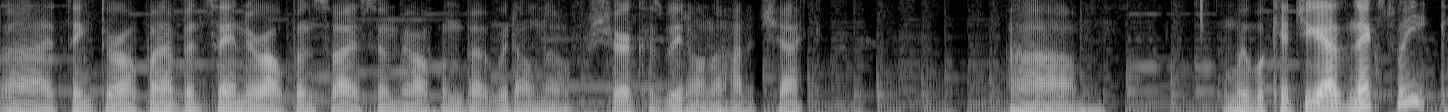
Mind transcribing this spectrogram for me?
Uh, I think they're open. I've been saying they're open, so I assume they're open, but we don't know for sure because we don't know how to check. Um, and we will catch you guys next week.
